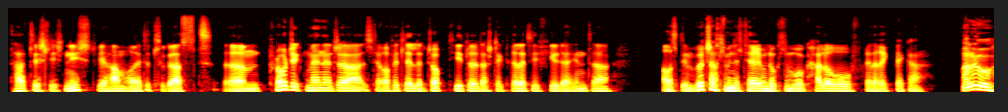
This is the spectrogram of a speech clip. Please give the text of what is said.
tatsächlich nicht. Wir haben heute zu Gast ähm, Project Manager, ist der offizielle Jobtitel, da steckt relativ viel dahinter. Aus dem Wirtschaftsministerium Luxemburg. Hallo, Frederik Becker. Hallo.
